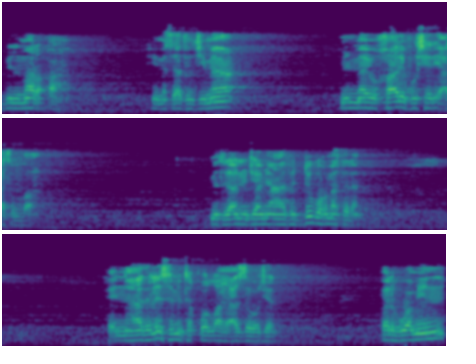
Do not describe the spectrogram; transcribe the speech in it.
بالمرأة في مسألة الجماع مما يخالف شريعة الله. مثل أن يجامعها في الدبر مثلا. فإن هذا ليس من تقوى الله عز وجل بل هو من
